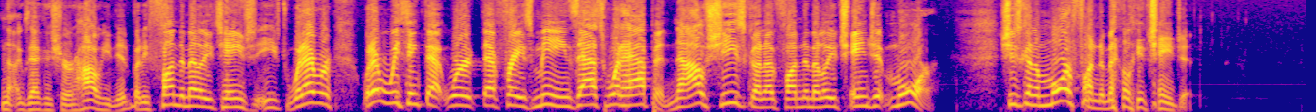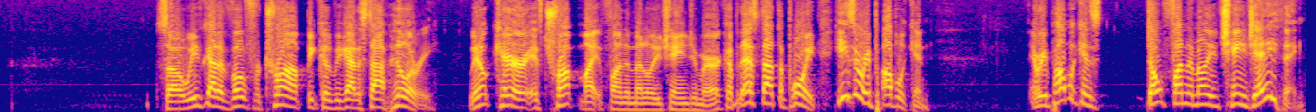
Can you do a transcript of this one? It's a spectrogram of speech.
Not exactly sure how he did, but he fundamentally changed it. Whatever, whatever we think that word, that phrase means, that's what happened. Now she's going to fundamentally change it more. She's going to more fundamentally change it. So we've got to vote for Trump because we got to stop Hillary. We don't care if Trump might fundamentally change America, but that's not the point. He's a Republican. And Republicans don't fundamentally change anything.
